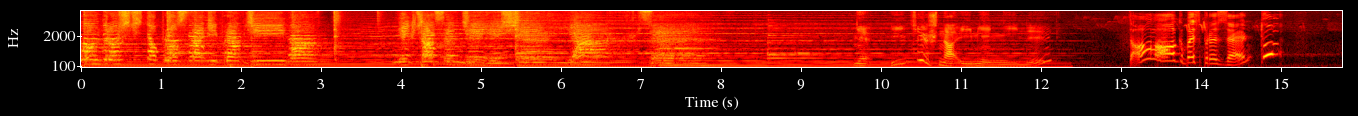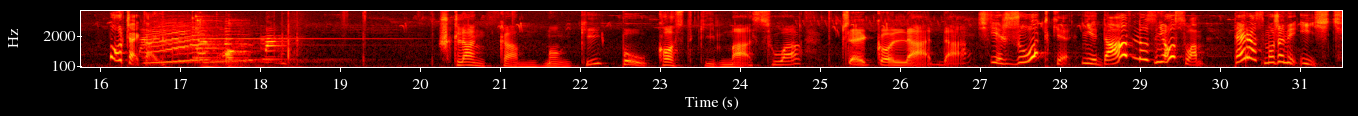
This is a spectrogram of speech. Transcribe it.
Mądrość to prosta i prawdziwa. Niech czasem dzieje się jak chce. Nie idziesz na imieniny? Tak, bez prezentu? Poczekaj. Szklanka mąki, pół kostki masła, czekolada. Świeżutkie. Niedawno zniosłam. Teraz możemy iść.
